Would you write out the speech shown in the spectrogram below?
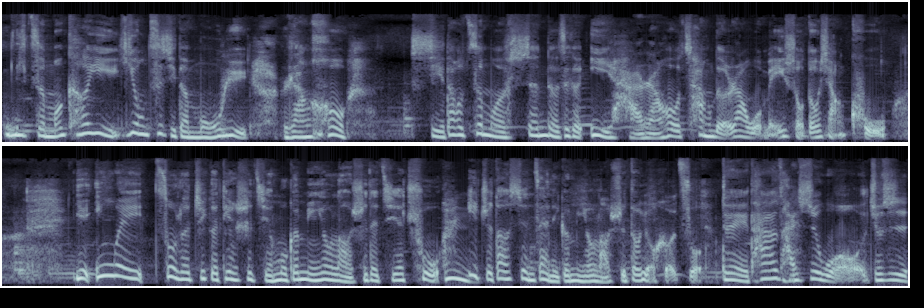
你怎么可以用自己的母语，然后？写到这么深的这个意涵，然后唱的让我每一首都想哭。也因为做了这个电视节目，跟明佑老师的接触，嗯，一直到现在，你跟明佑老师都有合作。对他还是我就是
